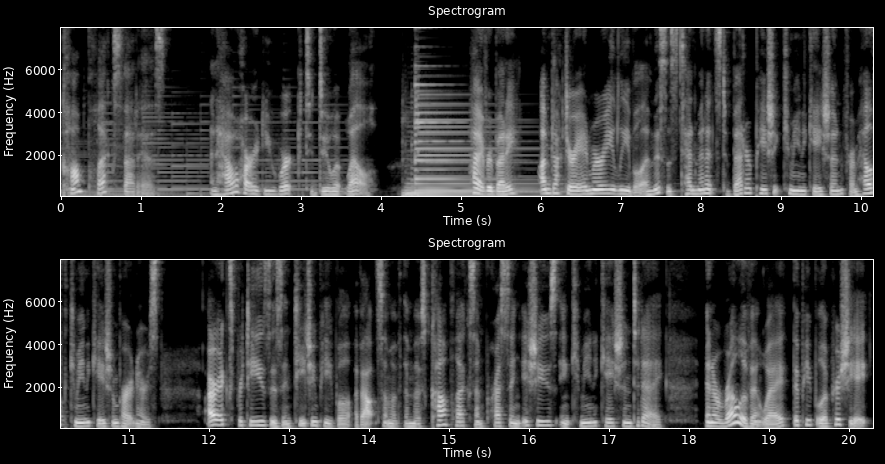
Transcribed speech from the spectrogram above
complex that is and how hard you work to do it well. Hi, everybody. I'm Dr. Anne Marie Liebel, and this is 10 Minutes to Better Patient Communication from Health Communication Partners. Our expertise is in teaching people about some of the most complex and pressing issues in communication today in a relevant way that people appreciate.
